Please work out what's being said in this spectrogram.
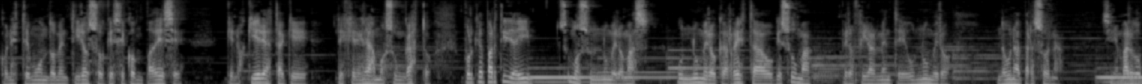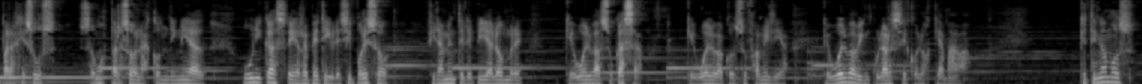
con este mundo mentiroso que se compadece, que nos quiere hasta que le generamos un gasto, porque a partir de ahí somos un número más, un número que resta o que suma, pero finalmente un número, no una persona. Sin embargo, para Jesús somos personas con dignidad, únicas e irrepetibles, y por eso finalmente le pide al hombre que vuelva a su casa, que vuelva con su familia, que vuelva a vincularse con los que amaba. Que tengamos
